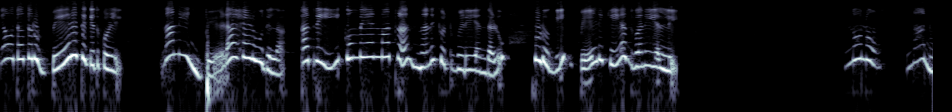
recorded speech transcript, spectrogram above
ಯಾವುದಾದರೂ ಬೇರೆ ತೆಗೆದುಕೊಳ್ಳಿ. ನಾನೇನ್ ಬೇಡ ಹೇಳುವುದಿಲ್ಲ, ಆದ್ರೆ ಈ ಗೊಂಬೆಯನ್ನು ಮಾತ್ರ ನನಗೆ ಕೊಟ್ಬಿಡಿ ಎಂದಳು ಹುಡುಗಿ ಬೇಡಿಕೆಯ ಧ್ವನಿಯಲ್ಲಿ. ನೋನು, ನಾನು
